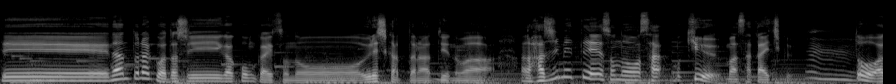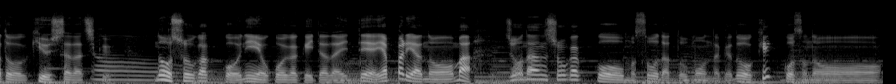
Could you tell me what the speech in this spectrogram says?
でなんとなく私が今回その嬉しかったなっていうのは、あの初めてそのさ旧、まあ、堺地区とあと旧下田地区の小学校にお声掛けいただいてやっぱりあのまあ城南小学校もそうだと思うんだけど結構その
